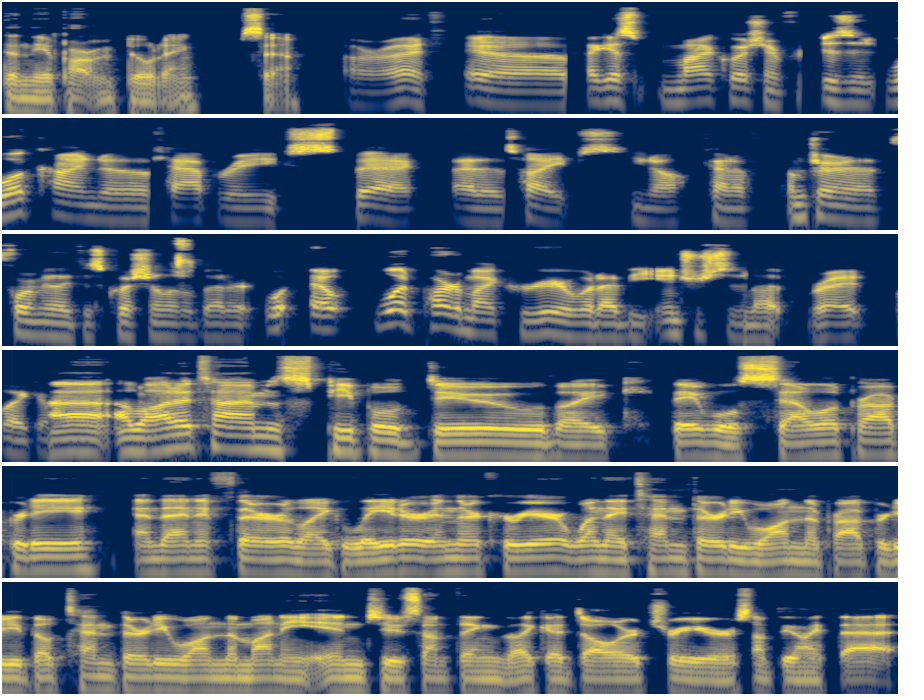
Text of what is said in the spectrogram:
than the apartment building so all right. Uh, I guess my question for, is it what kind of cap rate expect out of types? You know, kind of. I'm trying to formulate this question a little better. What what part of my career would I be interested in that? Right? Like uh, a lot of times people do like they will sell a property and then if they're like later in their career when they 1031 the property they'll 1031 the money into something like a dollar tree or something like that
